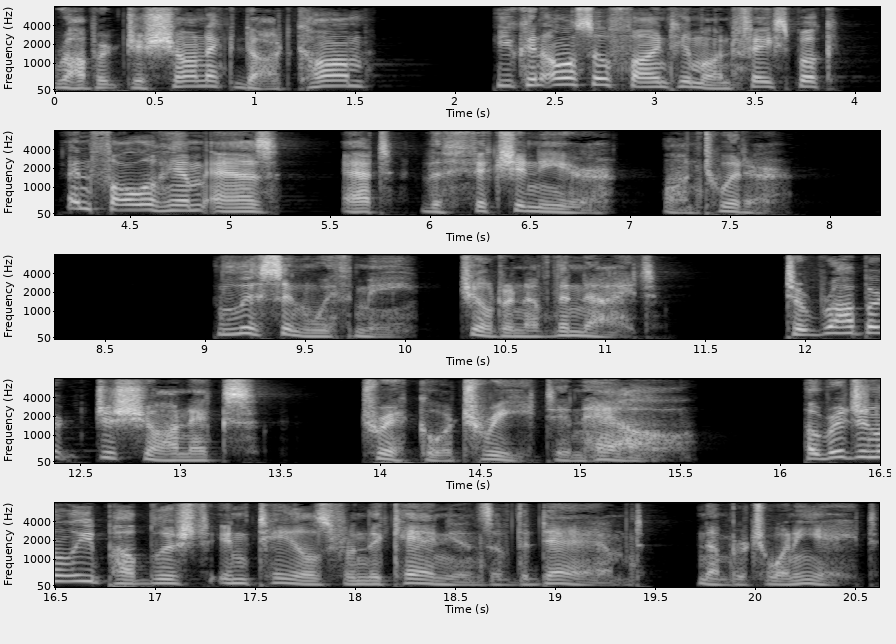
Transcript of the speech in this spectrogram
robertjeschonek.com. You can also find him on Facebook and follow him as at the Fictioneer on Twitter. Listen with me, children of the night, to Robert Jeschonek's Trick or Treat in Hell, originally published in Tales from the Canyons of the Damned, number 28.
